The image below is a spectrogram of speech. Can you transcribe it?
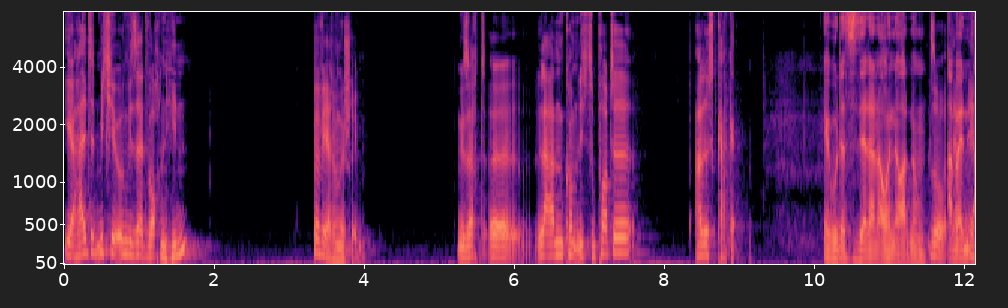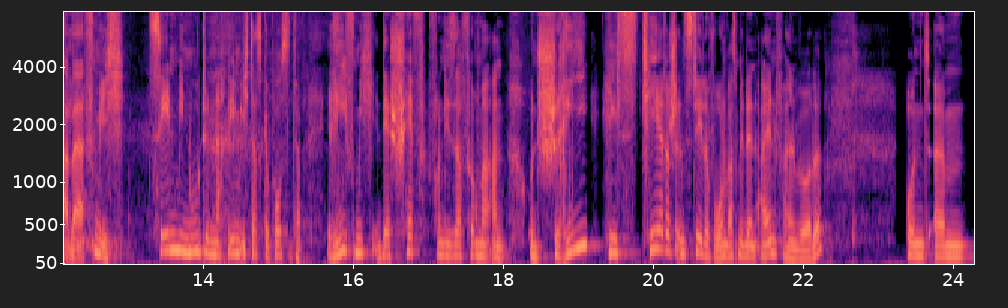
ihr haltet mich hier irgendwie seit Wochen hin. Bewertung geschrieben. Gesagt, äh, Laden kommt nicht zu Potte, alles Kacke. Ja gut, das ist ja dann auch in Ordnung. So, aber, aber rief mich zehn Minuten nachdem ich das gepostet habe, rief mich der Chef von dieser Firma an und schrie hysterisch ins Telefon, was mir denn einfallen würde. Und ähm,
